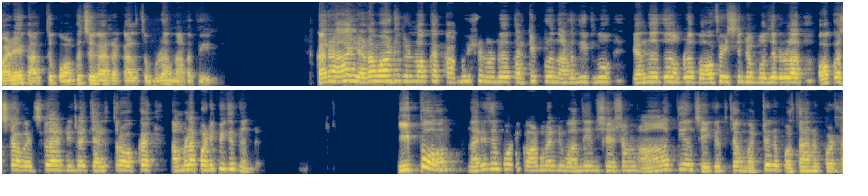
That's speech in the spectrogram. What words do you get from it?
പഴയ കാലത്ത് കോൺഗ്രസ്സുകാരുടെ കാലത്ത് മുഴുവൻ നടത്തിയിരുന്നത്. കാരണം ആ ഇടപാടുകളിലൊക്കെ കമ്മീഷൻ ഉണ്ട് തട്ടിപ്പ് നടന്നിരുന്നു എന്നത് നമ്മൾ ബോഫീസിന്റെ മുതലുള്ള ഓഗസ്റ്റ വെസ്റ്റ്ലാൻഡിന്റെ ചരിത്രമൊക്കെ നമ്മളെ പഠിപ്പിക്കുന്നുണ്ട്. ഇപ്പോ നരേന്ദ്രമോദി ഗവൺമെന്റ് വന്നതിന് ശേഷം ആദ്യം സ്വീകരിച്ച മറ്റൊരു പ്രധാനപ്പെട്ട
